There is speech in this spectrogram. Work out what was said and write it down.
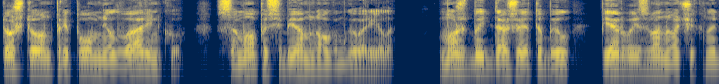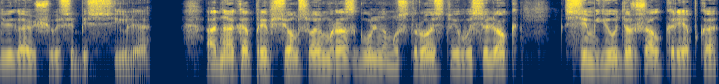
То, что он припомнил Вареньку, само по себе о многом говорило. Может быть, даже это был первый звоночек надвигающегося бессилия. Однако при всем своем разгульном устройстве Василек семью держал крепко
